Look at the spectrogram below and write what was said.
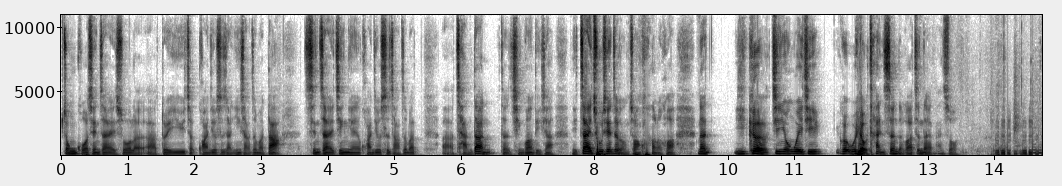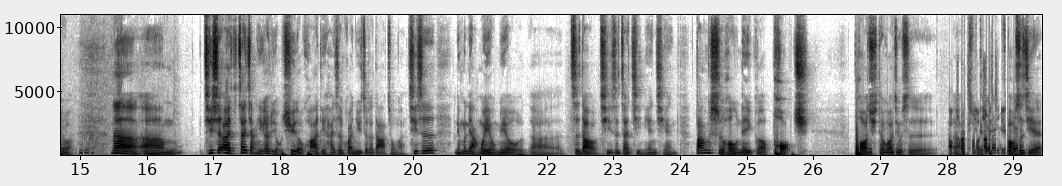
中国现在说了啊、对于这环球市场影响这么大，现在今年环球市场这么啊、惨淡的情况底下，你再出现这种状况的话，那一个金融危机会不会有诞生的话，真的很难说，嗯对吧？那嗯。其实哎，再讲一个有趣的话题，还是关于这个大众啊。其实你们两位有没有呃知道？其实，在几年前，当时候那个 Porsche，Porsche 的话就是呃保时捷，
